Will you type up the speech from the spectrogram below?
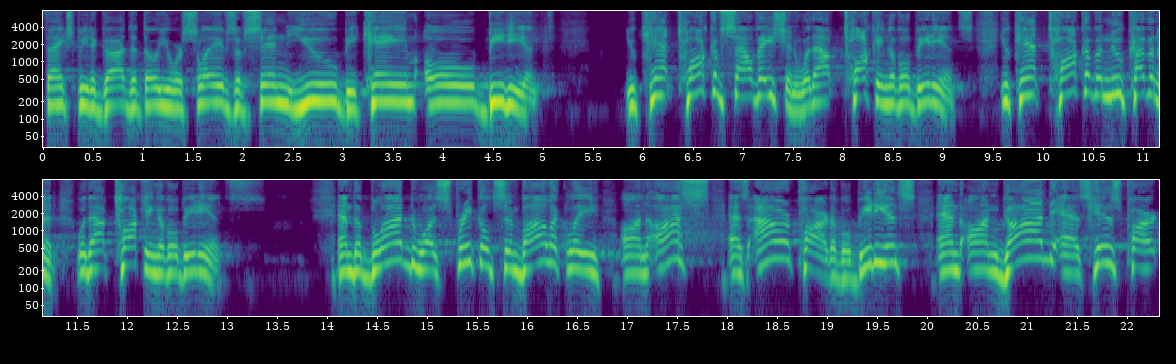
thanks be to God that though you were slaves of sin, you became obedient. You can't talk of salvation without talking of obedience. You can't talk of a new covenant without talking of obedience. And the blood was sprinkled symbolically on us as our part of obedience and on God as his part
